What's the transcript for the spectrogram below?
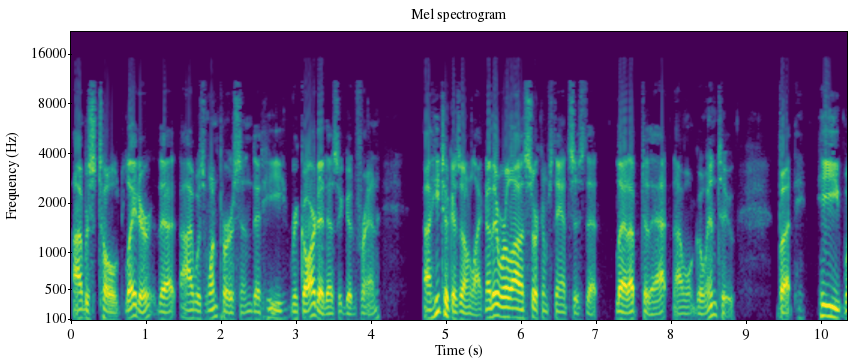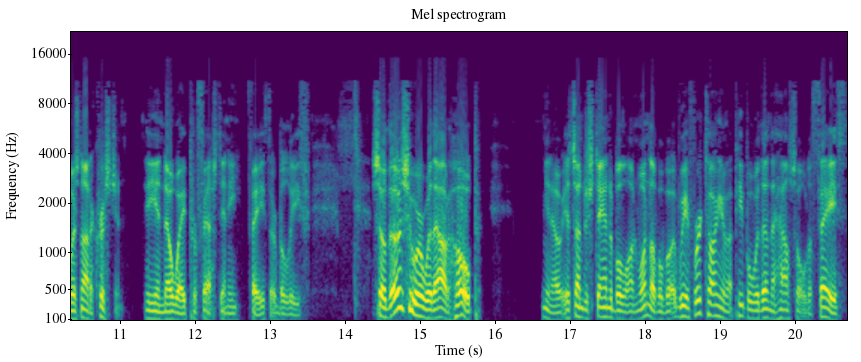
I was told later that I was one person that he regarded as a good friend. Uh, he took his own life. Now, there were a lot of circumstances that led up to that, and I won't go into, but he was not a Christian. He in no way professed any faith or belief. So those who are without hope, you know, it's understandable on one level, but if we're talking about people within the household of faith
